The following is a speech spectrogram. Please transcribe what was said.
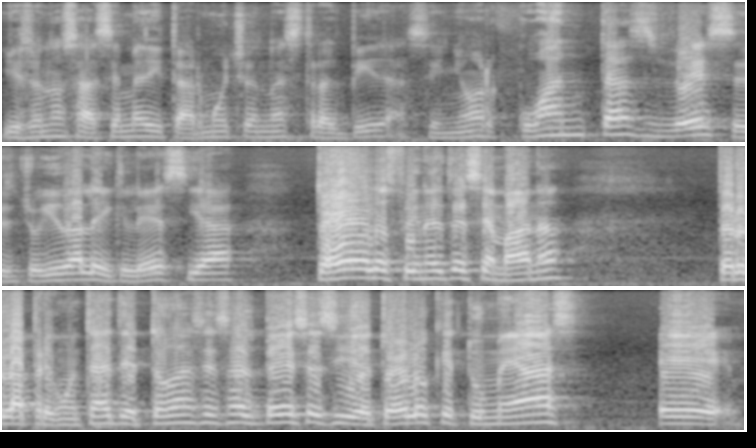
Y eso nos hace meditar mucho en nuestras vidas. Señor, ¿cuántas veces yo he ido a la iglesia todos los fines de semana Pero la pregunta es de todas esas veces y de todo lo que tú me has eh,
